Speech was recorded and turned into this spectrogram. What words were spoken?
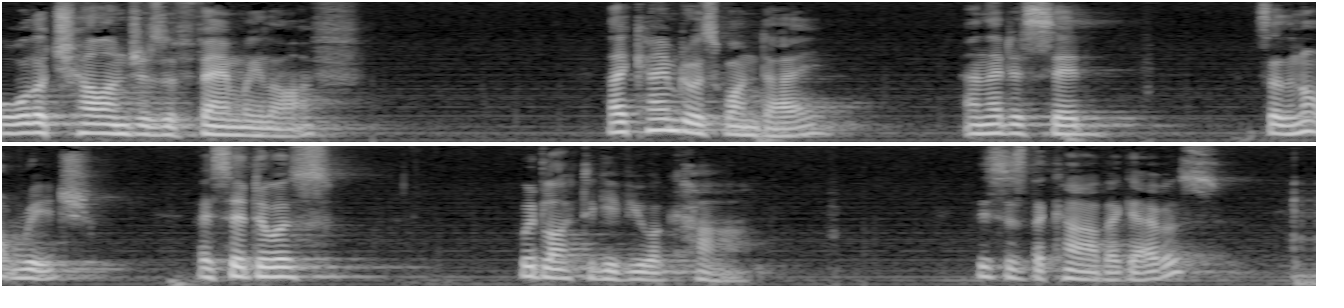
all the challenges of family life. They came to us one day and they just said, so they're not rich, they said to us, We'd like to give you a car. This is the car they gave us. It's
